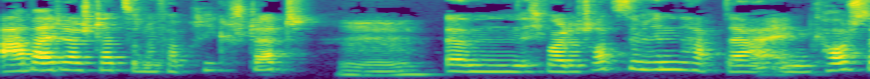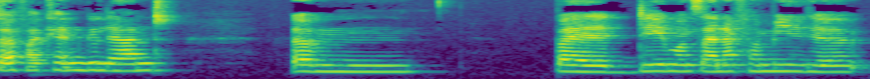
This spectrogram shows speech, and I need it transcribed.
Arbeiterstadt, so eine Fabrikstadt. Mhm. Ähm, ich wollte trotzdem hin, habe da einen Couchsurfer kennengelernt. Ähm, bei dem und seiner Familie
